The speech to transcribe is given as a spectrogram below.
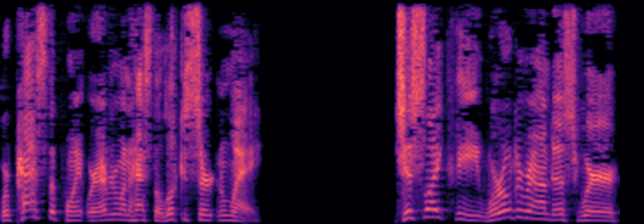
we're past the point where everyone has to look a certain way. Just like the world around us where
